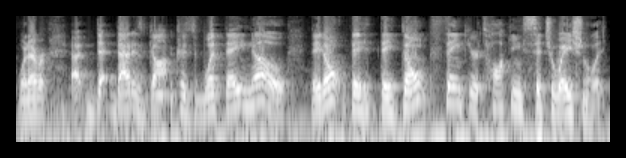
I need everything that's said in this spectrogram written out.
whatever. Uh, th- that is gone because what they know, they don't they, they don't think you're talking situationally.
